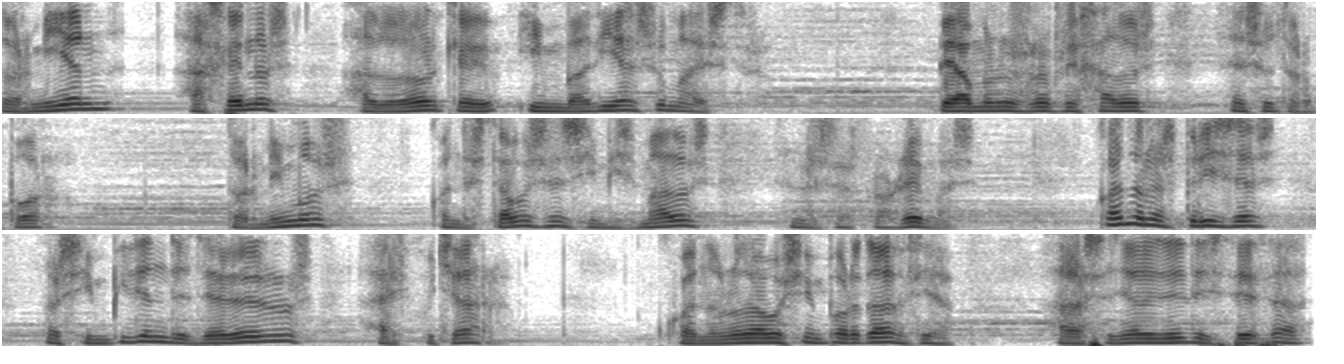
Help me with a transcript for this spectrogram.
dormían ajenos al dolor que invadía a su Maestro. Veámonos reflejados en su torpor. Dormimos cuando estamos ensimismados en nuestros problemas, cuando las prisas nos impiden detenernos a escuchar, cuando no damos importancia a las señales de tristeza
